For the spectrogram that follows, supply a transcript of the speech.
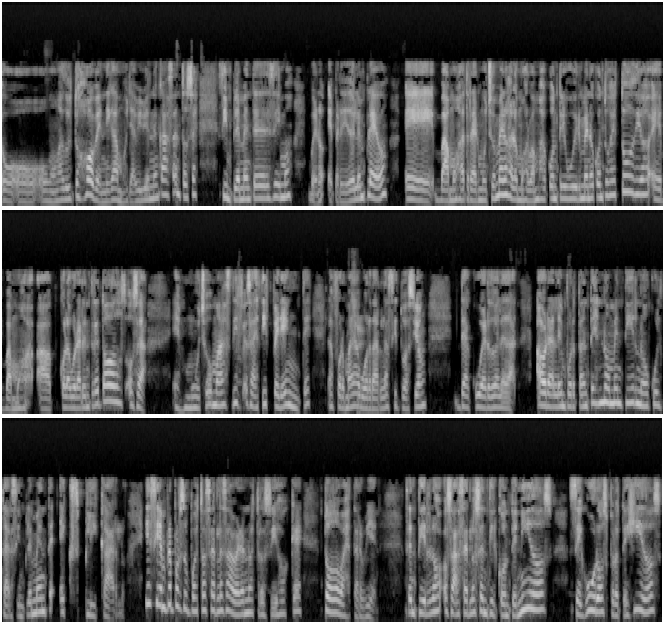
o, un adulto joven, digamos, ya viviendo en casa, entonces simplemente decimos, bueno, he perdido el empleo, eh, vamos a traer mucho menos, a lo mejor vamos a contribuir menos con tus estudios, vamos a, colaborar entre todos, o sea, es mucho más, o sea, es diferente la forma de abordar la situación de acuerdo a la edad. Ahora, lo importante es no mentir, no ocultar, simplemente explicarlo. Y siempre, por supuesto, hacerle saber a nuestros hijos que todo va a estar bien. Sentirlos, o sea, hacerlos sentir contenidos, seguros, protegidos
